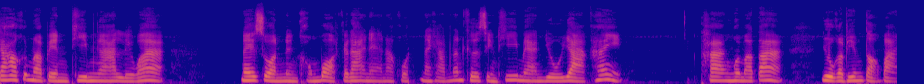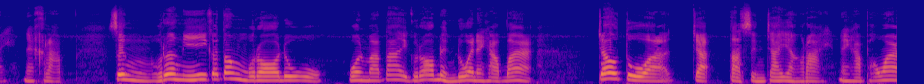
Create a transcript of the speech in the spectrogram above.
ก้าวขึ้นมาเป็นทีมงานหรือว่าในส่วนหนึ่งของบอร์ดก็ได้ในอนาคตนะครับ นั่นคือสิ่งที่แมนยูอยากให้ทางฮวนมาต้าอยู่กับทีมต่อไปนะครับ ซึ่งเรื่องนี้ก็ต้องรอดูฮวนมาต้าอีกรอบหนึ่งด้วยนะครับว่า เจ้าตัว จะตัดสินใจอย่างไรนะครับ เพราะว่า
